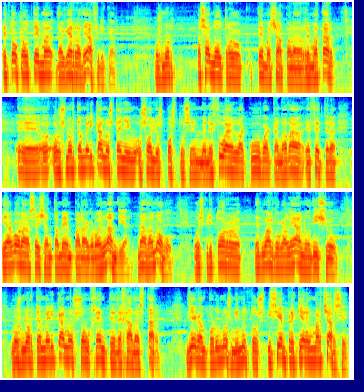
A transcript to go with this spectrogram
e toca o tema da Guerra de África. Os nor... Pasando a outro tema xa para rematar, eh, os norteamericanos teñen os ollos postos en Venezuela, Cuba, Canadá, etc. E agora sexan tamén para Groenlandia. Nada novo. O escritor Eduardo Galeano dixo «Los norteamericanos son gente dejada estar». Llegan por unos minutos y siempre quieren marcharse,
